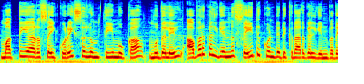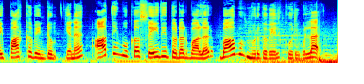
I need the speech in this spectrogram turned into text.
மத்திய அரசை குறை சொல்லும் திமுக முதலில் அவர்கள் என்ன செய்து கொண்டிருக்கிறார்கள் என்பதை பார்க்க வேண்டும் என அதிமுக செய்தி தொடர்பாளர் பாபு முருகவேல் கூறியுள்ளார்.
